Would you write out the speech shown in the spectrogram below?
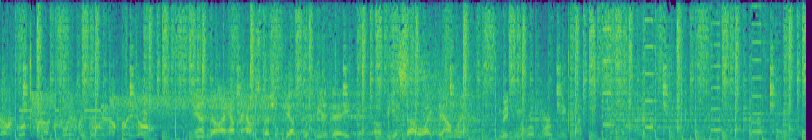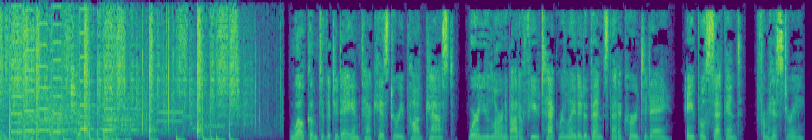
And uh, I happen to have a special guest with me today uh, via satellite downlink. Making the world more open and connected. Welcome to the Today in Tech History podcast, where you learn about a few tech related events that occurred today, April 2nd, from history.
